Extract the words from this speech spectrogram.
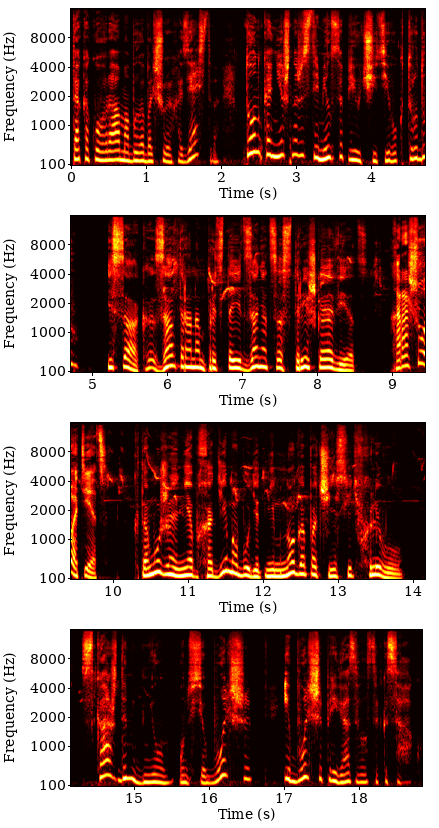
Так как у Авраама было большое хозяйство, то он, конечно же, стремился приучить его к труду. Исаак, завтра нам предстоит заняться стрижкой овец. Хорошо, отец. К тому же необходимо будет немного почистить в хлеву. С каждым днем он все больше и больше привязывался к Исааку.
